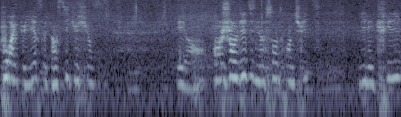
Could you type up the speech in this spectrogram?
pour accueillir cette institution. Et en, janvier 1938, il écrit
